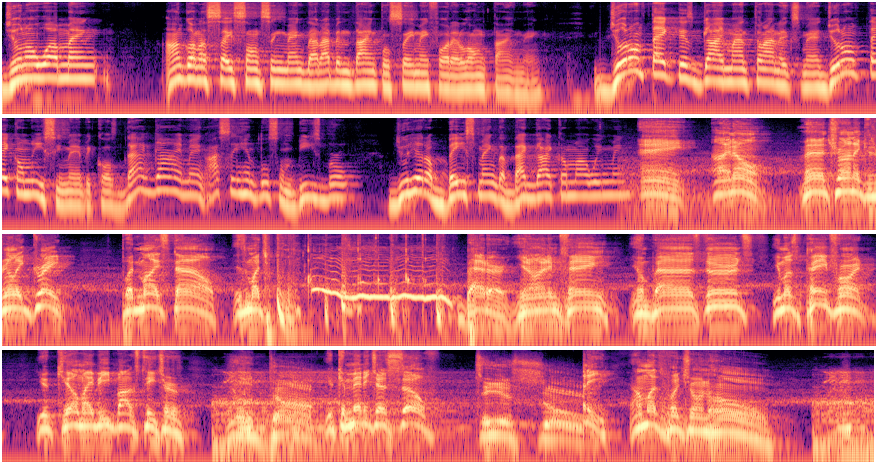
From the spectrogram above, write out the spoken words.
You know what, man? I'm gonna say something, man, that I've been dying to say, man, for a long time, man. You don't take this guy, Mantronix, man. You don't take him easy, man, because that guy, man, I see him do some beats, bro. You hear the bass, man, that that guy come out with, man? Hey, I know. Mantronic is really great, but my style is much better. You know what I'm saying? You bastards, you must pay for it. You kill my beatbox teacher. You don't! You committed yourself. To your soul. I must put you on hold.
